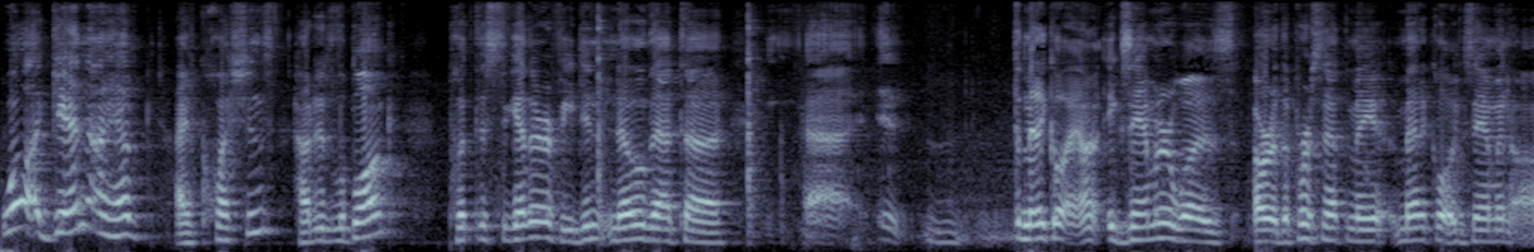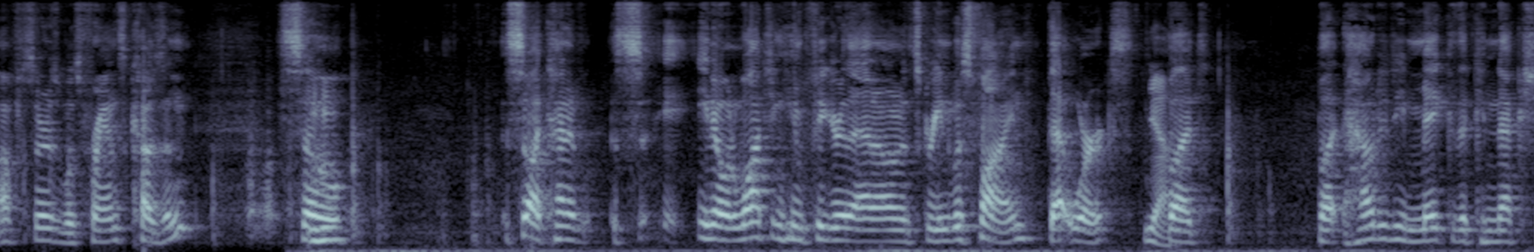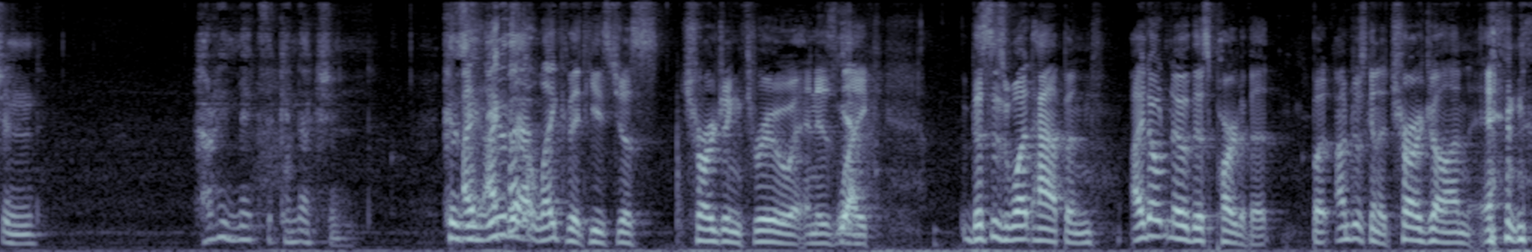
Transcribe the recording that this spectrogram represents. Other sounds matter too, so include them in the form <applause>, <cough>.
well, again, I have I have questions. How did LeBlanc put this together if he didn't know that uh, uh, it, the medical uh, examiner was, or the person at the medical examine officers was Fran's cousin? So, mm-hmm. So I kind of you know, and watching him figure that out on the screen was fine. That works. Yeah. But, but how did he make the connection? How did he make the connection? Because I, I kind of like that he's just charging through and is yeah. like, "This is what happened. I don't know this part of it, but I'm just going to charge on." <laughs> And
